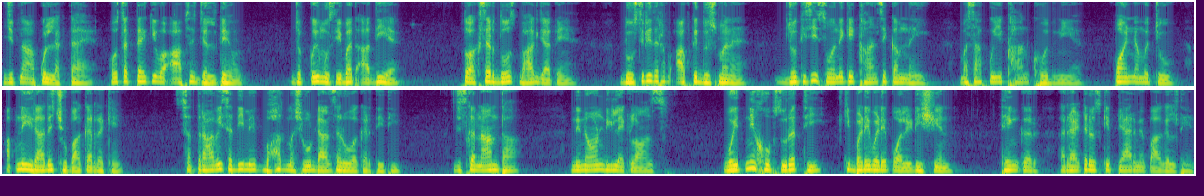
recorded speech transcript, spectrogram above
जितना आपको लगता है। हो सकता है कि वो आपसे जलते हों। जब कोई मुसीबत आती है तो अक्सर दोस्त भाग जाते हैं। दूसरी तरफ़ आपके दुश्मन हैं, जो किसी सोने के खान से कम नहीं, बस आपको ये खान खोदनी है। पॉइंट नंबर टू अपने इरादे छुपा कर रखें। सत्रहवीं सदी में एक बहुत मशहूर डांसर हुआ करती थी, जिसका नाम था निनॉन डी लेक्लॉन्स वो इतनी खूबसूरत थी कि बड़े बड़े पॉलिटिशियन थिंकर राइटर उसके प्यार में पागल थे।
